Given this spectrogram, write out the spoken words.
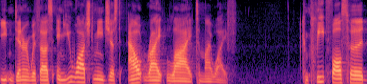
eating dinner with us, and you watched me just outright lie to my wife. Complete falsehood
